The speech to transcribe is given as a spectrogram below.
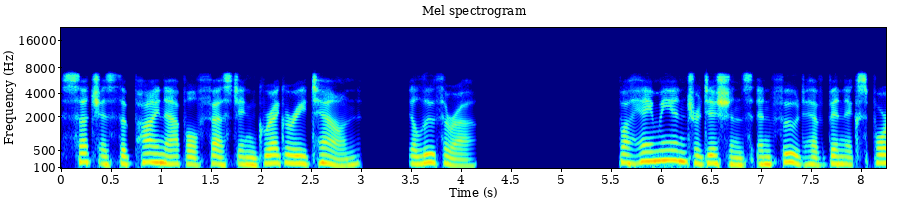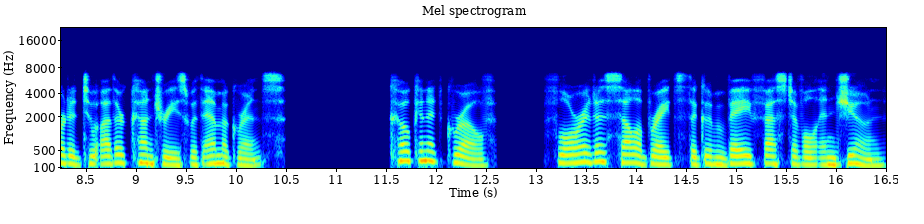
such as the Pineapple Fest in Gregory Town, Eleuthera. Bahamian traditions and food have been exported to other countries with emigrants. Coconut Grove, Florida celebrates the Goombay Festival in June,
